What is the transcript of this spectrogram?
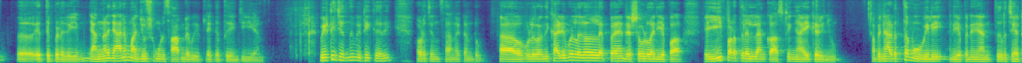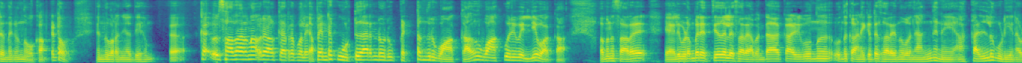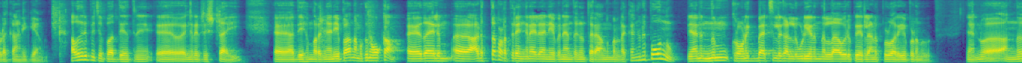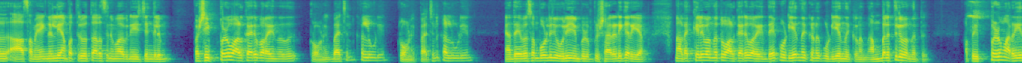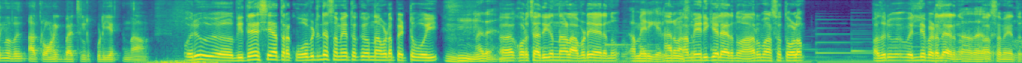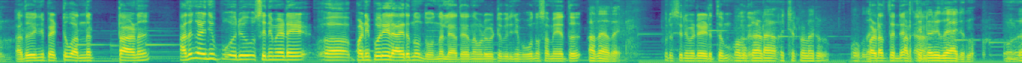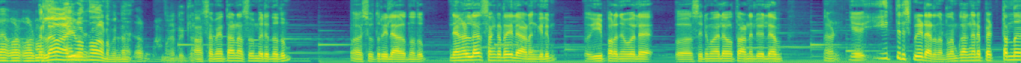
എത്തിപ്പെടുകയും ഞങ്ങൾ ഞാനും മഞ്ജൂഷും കൂടി സാറിന്റെ വീട്ടിലേക്ക് എത്തുകയും ചെയ്യുകയാണ്. വീട്ടിൽ ചെന്ന് വീട്ടിൽ കയറി അവിടെ ചെന്ന് സാറിനെ കണ്ടു. പുള്ളി പറഞ്ഞു കഴിവുള്ളകളിൽ എപ്പോഴും രക്ഷപ്പെടുവാനിയപ്പോൾ ഈ പടത്തിലെല്ലാം കാസ്റ്റിംഗ് ആയി കഴിഞ്ഞു. അപ്പം പിന്നെ അടുത്ത മൂവിയിൽ അനിയപ്പനെ ഞാൻ തീർച്ചയായിട്ടും എന്തെങ്കിലും നോക്കാം കേട്ടോ എന്ന് പറഞ്ഞ് അദ്ദേഹം ഒരു സാധാരണ ഒരാൾക്കാരുടെ പോലെ. അപ്പം എന്റെ കൂട്ടുകാരന്റെ ഒരു പെട്ടെന്നൊരു വാക്ക് അത് വാക്ക് ഒരു വലിയ വാക്കാണ് അപ്പം സാറേ ഏലി ഇവിടം വരെ എത്തിയതല്ലേ സാറേ? അവന്റെ ആ കഴിവൊന്ന് ഒന്ന് കാണിക്കട്ടെ സാറേ എന്ന് പറഞ്ഞ് അങ്ങനെ ആ കള്ളു കുടിയൻ അവിടെ കാണിക്കുകയാണ്. അവതരിപ്പിച്ചപ്പോൾ അദ്ദേഹത്തിന് ഭയങ്കരമായിട്ട് ഇഷ്ടമായി അദ്ദേഹം പറഞ്ഞു അനിയപ്പ നമുക്ക് നോക്കാം. ഏതായാലും അടുത്ത പടത്തിൽ എങ്ങനെയായാലും അനിയപ്പനെ എന്തെങ്കിലും തരാമെന്ന് പറഞ്ഞിട്ടൊക്കെ അങ്ങനെ പോന്നു. ഞാൻ ഇന്നും ക്രോണിക് ബാച്ചിൽ കള്ളുകുടിയൻ എന്നുള്ള ഒരു പേരിലാണ് ഇപ്പോഴും അറിയപ്പെടുന്നത്. ഞാൻ അന്ന് ആ സമയങ്ങളിൽ ഞാൻ പത്തിരുപത്താറ് സിനിമ അഭിനയിച്ചെങ്കിലും പക്ഷെ ഇപ്പോഴും ആൾക്കാർ പറയുന്നത് ക്രോണിക് ബാച്ചിൽ കള്ളുകൂടിയൻ ക്രോണിക് ബാച്ചിൽ കള്ളുകൂടിയൻ. ഞാൻ ദേവസ്വം ബോർഡിൽ ജോലി ചെയ്യുമ്പോഴും പിഷാരടിക്ക് അറിയാം നടക്കൽ വന്നിട്ട് ആൾക്കാർ പറയും ദേ കുടിയൻ നിൽക്കണം കുടിയൻ നിൽക്കണം അമ്പലത്തിൽ വന്നിട്ട്. അപ്പോൾ ഇപ്പോഴും അറിയുന്നത് ആ ക്രോണിക് ബാച്ചിൽ കുടിയൻ എന്നാണ്. ഒരു വിദേശയാത്ര കോവിഡിന്റെ സമയത്തൊക്കെ ഒന്ന് അവിടെ പെട്ടുപോയി. അതെ. കുറച്ചധികം നാൾ അവിടെയായിരുന്നു. അമേരിക്കയിൽ. ആറ് മാസം. അമേരിക്കയിലായിരുന്നു. ആറു മാസത്തോളം അതൊരു വലിയ പെടലായിരുന്നു ആ സമയത്ത്. അത് കഴിഞ്ഞ് പെട്ട് വന്നിട്ടാണ് അതും കഴിഞ്ഞ് ഒരു സിനിമയുടെ പണിപ്പുരയിലായിരുന്നു തോന്നുന്നല്ലേ? അദ്ദേഹം നമ്മുടെ വീട്ടിൽ പിരിഞ്ഞു പോകുന്ന സമയത്ത് അതെ അതെ. ഒരു സിനിമയുടെ എടുത്തും വെച്ചിട്ടുള്ള ഒരു പടത്തിന്റെ ഒരു ഇതായിരുന്നു. ആ സമയത്താണ് അസുഖം വരുന്നതും ആശുപത്രിയിലാകുന്നതും ഞങ്ങളുടെ സംഘടനയിലാണെങ്കിലും ഈ പറഞ്ഞ പോലെ സിനിമാ ലോകത്താണെങ്കിലും എല്ലാം ഇത്തിരി സ്പീഡായിരുന്നു നമുക്ക് അങ്ങനെ പെട്ടെന്ന്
